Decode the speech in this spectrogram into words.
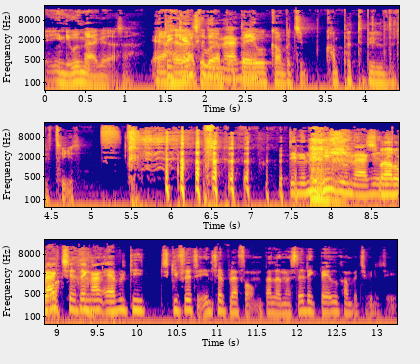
egentlig udmærket, altså. Ja, jeg det er havde ganske alt det der bagud kompatibilitet. Det er nemlig helt udmærket. Svært Jeg mærke til, at dengang Apple de skiftede til Intel-platformen, der lavede man slet ikke bagudkompatibilitet.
